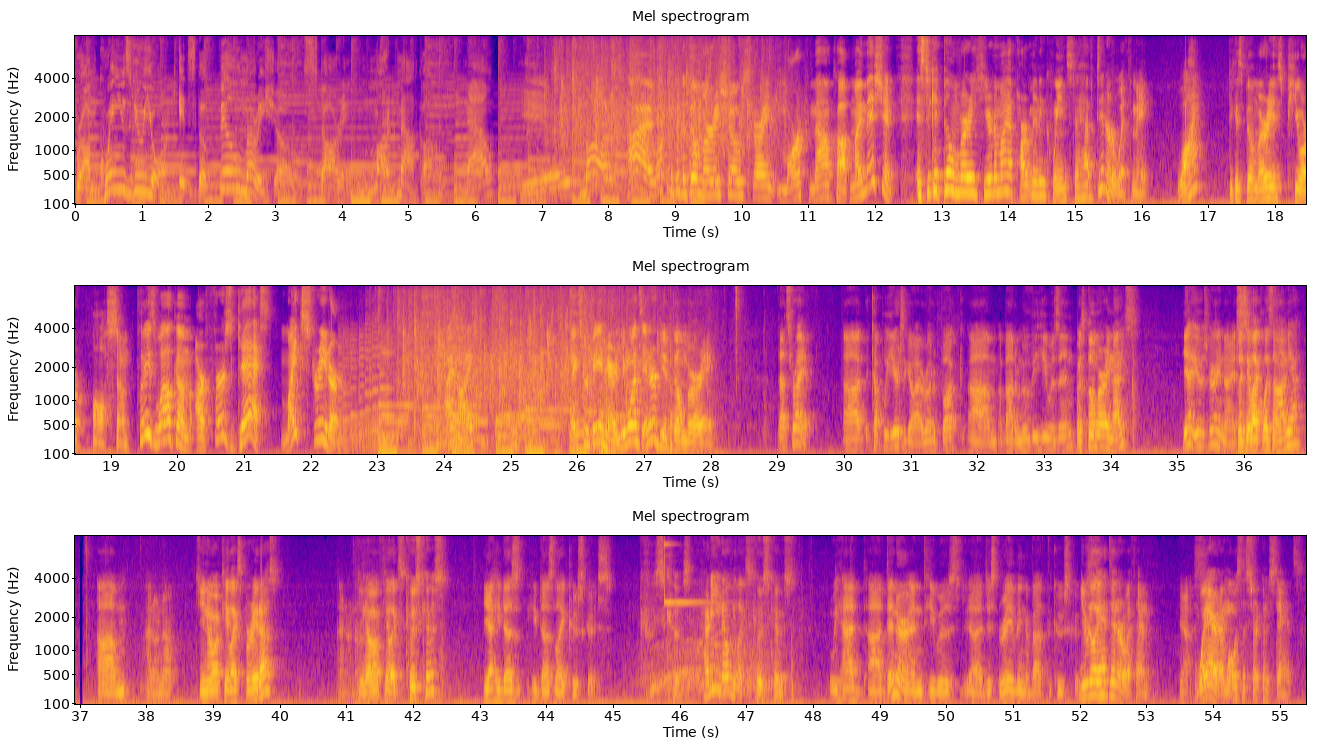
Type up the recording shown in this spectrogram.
From Queens, New York, it's The Bill Murray Show, starring Mark Malkoff. Now, here's Mark. Hi, welcome to the Bill Murray Show starring Mark Malkoff. My mission is to get Bill Murray here to my apartment in Queens to have dinner with me. Why? Because Bill Murray is pure awesome. Please welcome our first guest, Mike Streeter. Hi, Mike. Thanks for being here. You once interviewed Bill Murray. That's right. Uh, a couple years ago, I wrote a book um, about a movie he was in. Was Bill Murray nice? Yeah, he was very nice. Does he like lasagna? Um, I don't know. Do you know if he likes burritos? I don't know. Do you know if he likes couscous? Yeah, he does. He does like couscous. Couscous. How do you know he likes couscous? We had uh, dinner, and he was uh, just raving about the couscous. You really had dinner with him. Yes. Where and what was the circumstance?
